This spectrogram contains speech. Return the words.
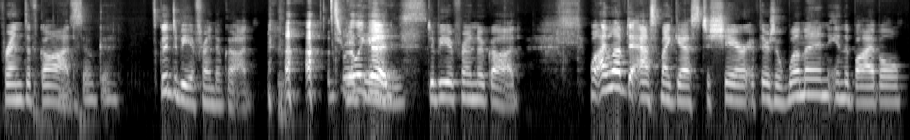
Friend of God. That's so good It's good to be a friend of God. it's really it good is. to be a friend of God. Well, I love to ask my guests to share if there's a woman in the Bible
